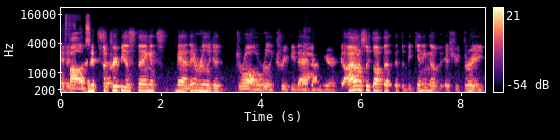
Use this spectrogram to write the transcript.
It, it follows. And it's the creepiest thing. It's man, they really did draw a really creepy dad yeah. guy here. I honestly thought that at the beginning of issue three,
